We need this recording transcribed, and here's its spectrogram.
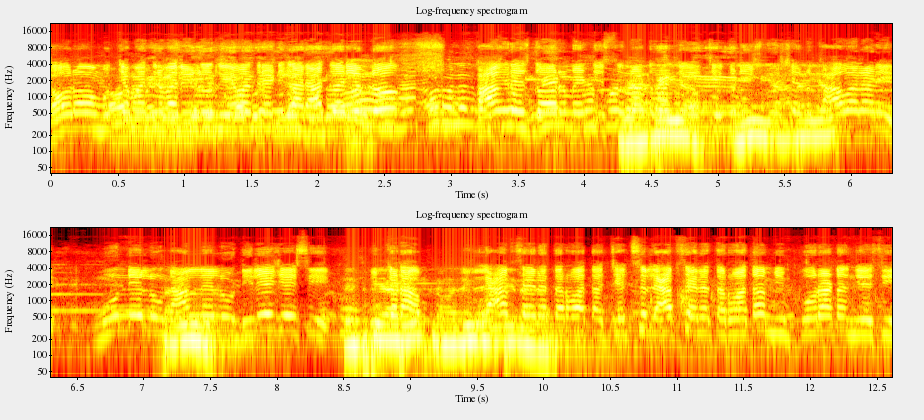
గౌరవ ముఖ్యమంత్రి వర్యులు రేవంత్ రెడ్డి గారి ఆధ్వర్యంలో కాంగ్రెస్ గవర్నమెంట్ ఇస్తున్నటువంటి చెక్ డిస్ట్రిబ్యూషన్ కావాలని మూడు నెలలు నాలుగు నెలలు డిలే చేసి ఇక్కడ ల్యాబ్స్ అయిన తర్వాత చెక్స్ ల్యాబ్స్ అయిన తర్వాత మేము పోరాటం చేసి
